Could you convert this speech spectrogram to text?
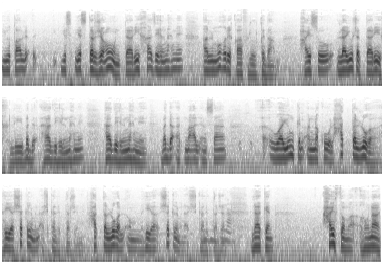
ويطالب يسترجعون تاريخ هذه المهنة المغرقة في القدم حيث لا يوجد تاريخ لبدء هذه المهنة. هذه المهنة بدأت مع الإنسان ويمكن أن نقول حتى اللغة هي شكل من أشكال الترجمة. حتى اللغة الأم هي شكل من أشكال الترجمة. نعم. لكن حيثما هناك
